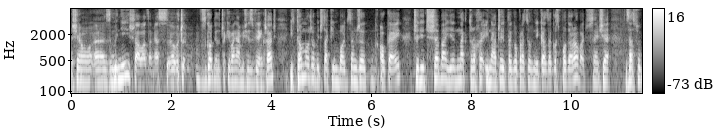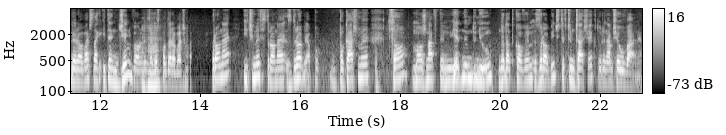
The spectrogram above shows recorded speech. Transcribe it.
się zmniejszała, zamiast zgodnie z oczekiwaniami się zwiększać i to może być takim bodźcem, że okej, czyli trzeba jednak trochę inaczej tego pracownika zagospodarować, w sensie zasugerować, tak, i ten dzień wolny zagospodarować. Stronę, idźmy w stronę zdrowia. Po- Pokażmy, co można w tym jednym dniu dodatkowym zrobić, czy w tym czasie, który nam się uwalnia.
